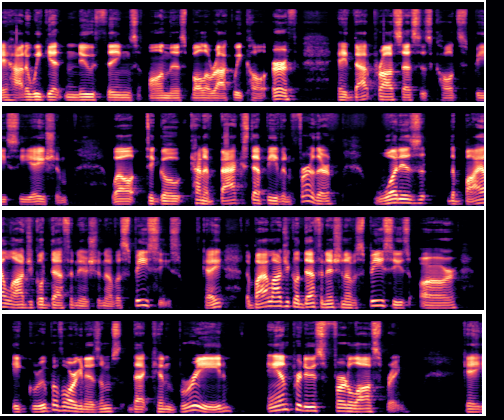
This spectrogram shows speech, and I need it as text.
Okay, how do we get new things on this ball of rock we call Earth? Okay, that process is called speciation. Well, to go kind of backstep even further, what is the biological definition of a species? Okay, the biological definition of a species are a group of organisms that can breed and produce fertile offspring. Okay,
